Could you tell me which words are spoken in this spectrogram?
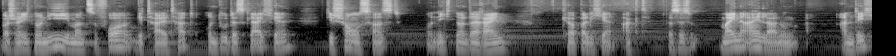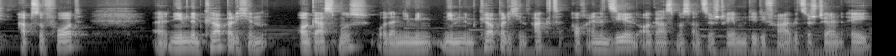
wahrscheinlich noch nie jemand zuvor geteilt hat und du das gleiche, die Chance hast und nicht nur der rein körperliche Akt. Das ist meine Einladung an dich ab sofort, äh, neben dem körperlichen Orgasmus oder neben, neben dem körperlichen Akt auch einen Seelenorgasmus anzustreben und dir die Frage zu stellen, ey,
